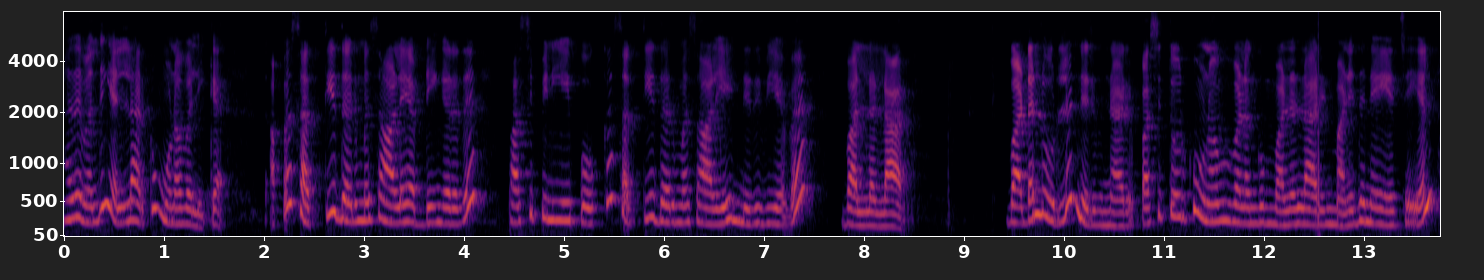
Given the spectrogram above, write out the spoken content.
அது வந்து எல்லாருக்கும் உணவளிக்க. அப்போ சத்திய தர்மசாலை அப்படிங்கிறது பசிப்பினியை போக்க சத்திய தர்மசாலையை நிறுவியவர் வள்ளலார். வடலூரில் நிறுவினார். பசித்தோருக்கு உணவு வழங்கும் வள்ளலாரின் மனிதநேய செயல்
